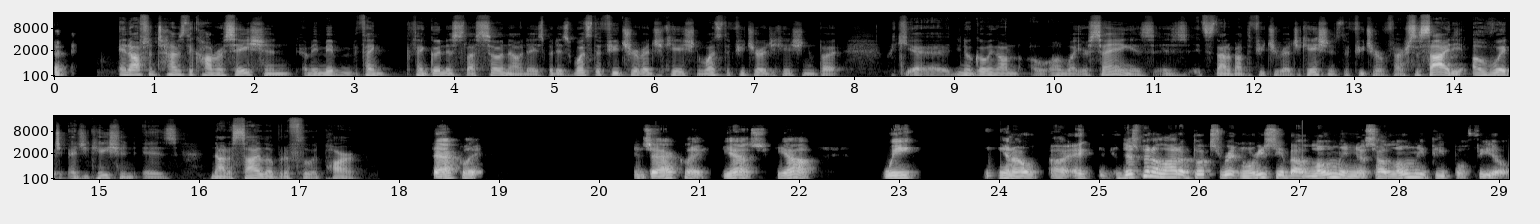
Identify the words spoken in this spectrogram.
and oftentimes the conversation, I mean, maybe, thank thank goodness less so nowadays, but is what's the future of education? What's the future of education? But uh, you know, going on on what you're saying is is it's not about the future of education; it's the future of our society, of which education is not a silo but a fluid part. Exactly. Exactly. Yes. Yeah. We you know, uh, there's been a lot of books written recently about loneliness, how lonely people feel.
